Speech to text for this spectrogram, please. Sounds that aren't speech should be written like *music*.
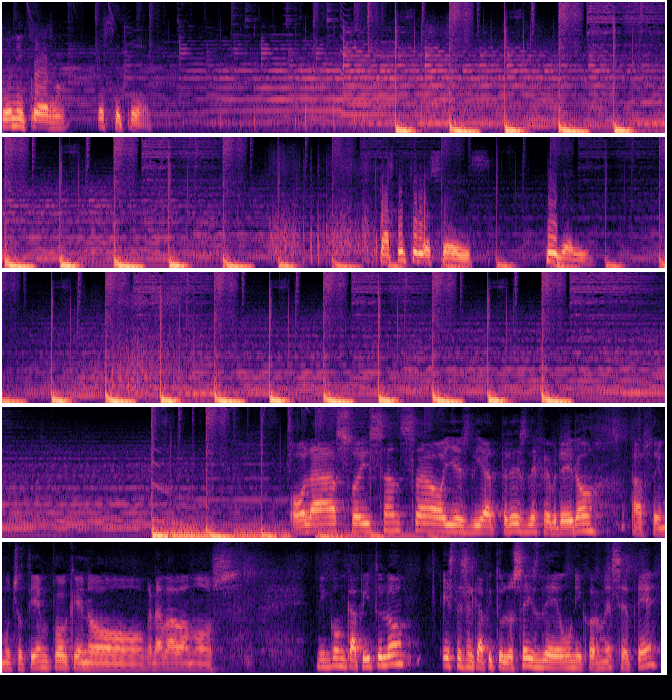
Unicorn ST. Capítulo 6. Pibel. Hola, soy Sansa. Hoy es día 3 de febrero. Hace mucho tiempo que no grabábamos ningún capítulo. Este es el capítulo 6 de Unicorn ST.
